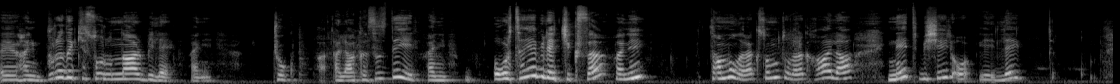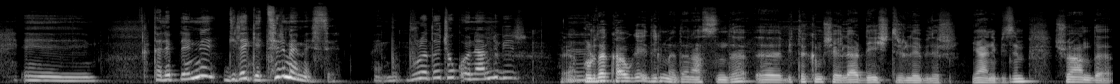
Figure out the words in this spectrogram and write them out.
e, hani buradaki sorunlar bile hani çok alakasız değil. Hani ortaya bile çıksa hani tam olarak somut olarak hala net bir şeyle e, taleplerini dile getirmemesi. Yani bu, burada çok önemli bir Burada kavga edilmeden aslında e, bir takım şeyler değiştirilebilir. Yani bizim şu anda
